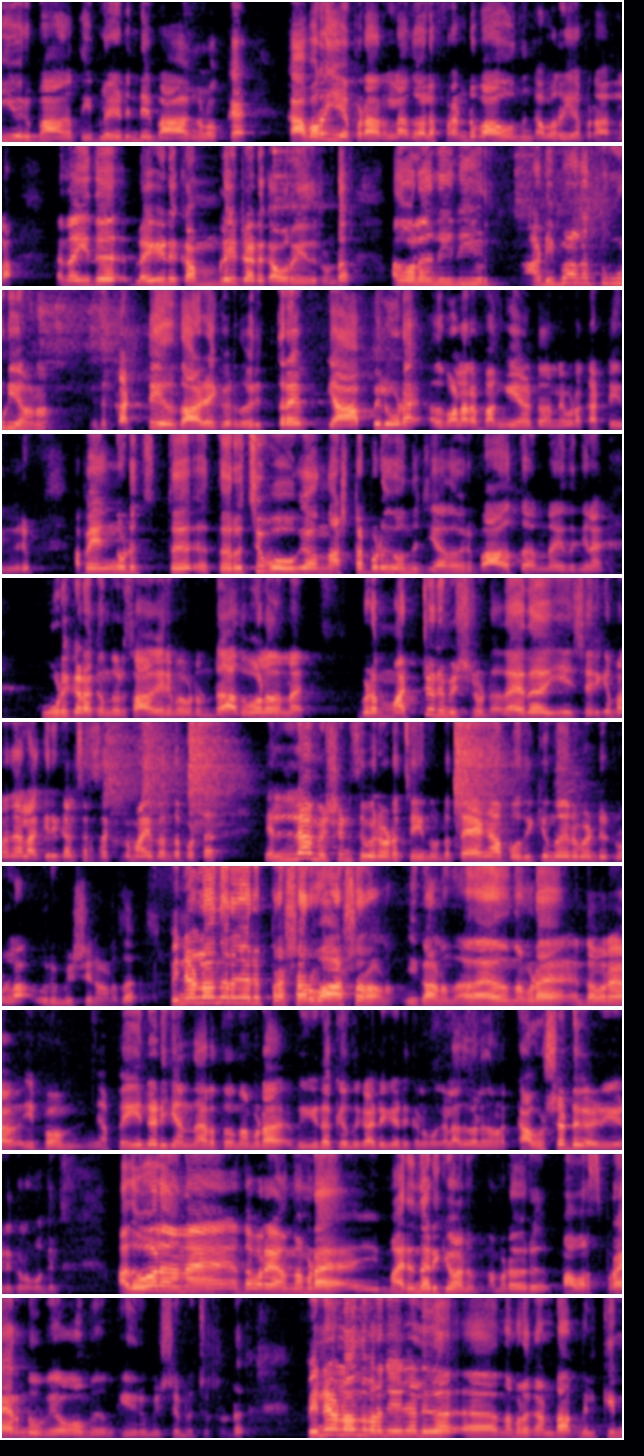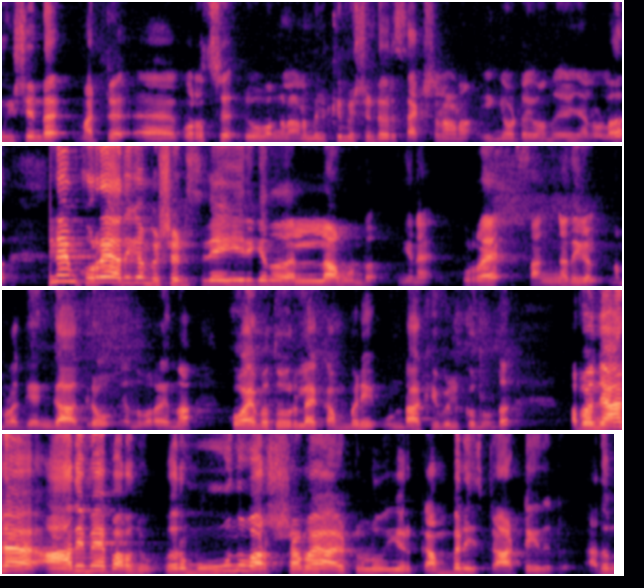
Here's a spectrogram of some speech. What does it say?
ഈ ഒരു ഭാഗത്ത് ഈ ബ്ലേഡിന്റെ ഭാഗങ്ങളൊക്കെ കവർ ചെയ്യപ്പെടാറില്ല. അതുപോലെ ഫ്രണ്ട് ഭാഗം ഒന്നും കവർ ചെയ്യപ്പെടാറില്ല. എന്നാൽ ഇത് ബ്ലേഡ് കംപ്ലീറ്റ് ആയിട്ട് കവർ ചെയ്തിട്ടുണ്ട്. അതുപോലെ തന്നെ ഇത് ഈ ഒരു അടിഭാഗത്തു കൂടിയാണ് ഇത് കട്ട് ചെയ്ത് താഴേക്ക് വരുന്നത് ഒരു ഇത്രയും ഗ്യാപ്പിലൂടെ അത് വളരെ ഭംഗിയായിട്ട് തന്നെ ഇവിടെ കട്ട് ചെയ്ത് വരും. അപ്പോൾ എങ്ങോട്ട് തെറിച്ചു പോവുകയോ നഷ്ടപ്പെടുകയോ ഒന്നും ചെയ്യാതെ ഒരു ഭാഗത്ത് തന്നെ ഇതിങ്ങനെ കൂടിക്കിടക്കുന്ന ഒരു സാഹചര്യം ഇവിടെ ഉണ്ട്. അതുപോലെ തന്നെ ഇവിടെ മറ്റൊരു മിഷനുണ്ട് അതായത് ഈ ശരിക്കും പറഞ്ഞാൽ അഗ്രികൾച്ചർ സെക്ടറുമായി ബന്ധപ്പെട്ട് എല്ലാ മെഷീൻസും ഇവരിവിടെ ചെയ്യുന്നുണ്ട്. തേങ്ങ പൊതിക്കുന്നതിന് വേണ്ടിയിട്ടുള്ള ഒരു മെഷീനാണിത് പിന്നെ ഉള്ളതെന്ന് പറഞ്ഞാൽ ഒരു പ്രഷർ വാഷറാണ് ഈ കാണുന്നത്. അതായത് നമ്മുടെ എന്താ പറയുക ഇപ്പം പെയിന്റ് അടിക്കാൻ നേരത്ത് നമ്മുടെ വീടൊക്കെ ഒന്ന് കഴുകിയെടുക്കണമെങ്കിൽ അതുപോലെ നമ്മുടെ കൗഷഡ് കഴുകിയെടുക്കണമെങ്കിൽ അതുപോലെ തന്നെ എന്താ പറയുക നമ്മുടെ ഈ മരുന്നടിക്കുവാനും നമ്മുടെ ഒരു പവർ സ്പ്രെയറിന്റെ ഉപയോഗവും നമുക്ക് ഈ ഒരു മെഷീൻ വെച്ചിട്ടുണ്ട്. പിന്നെ ഉള്ളതെന്ന് പറഞ്ഞു കഴിഞ്ഞാൽ ഇത് നമ്മൾ കണ്ട മിൽക്കി മെഷീന്റെ മറ്റ് കുറച്ച് രൂപങ്ങളാണ്. മിൽക്കി മെഷീന്റെ ഒരു സെക്ഷനാണ് ഇങ്ങോട്ട് വന്നു കഴിഞ്ഞാലുള്ളത്. പിന്നെയും കുറേ അധികം മെഷീൻസ് ചെയ്തിരിക്കുന്നതെല്ലാം ഉണ്ട്. ഇങ്ങനെ കുറേ സംഗതികൾ നമ്മുടെ ഗംഗ അഗ്രോ എന്ന് പറയുന്ന കോയമ്പത്തൂരിലെ കമ്പനി ഉണ്ടാക്കി വിൽക്കുന്നുണ്ട്. അപ്പോൾ ഞാൻ ആദ്യമേ പറഞ്ഞു വെറും മൂന്ന് വർഷമേ ആയിട്ടുള്ളൂ ഈ ഒരു കമ്പനി സ്റ്റാർട്ട് ചെയ്തിട്ട്. അതും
